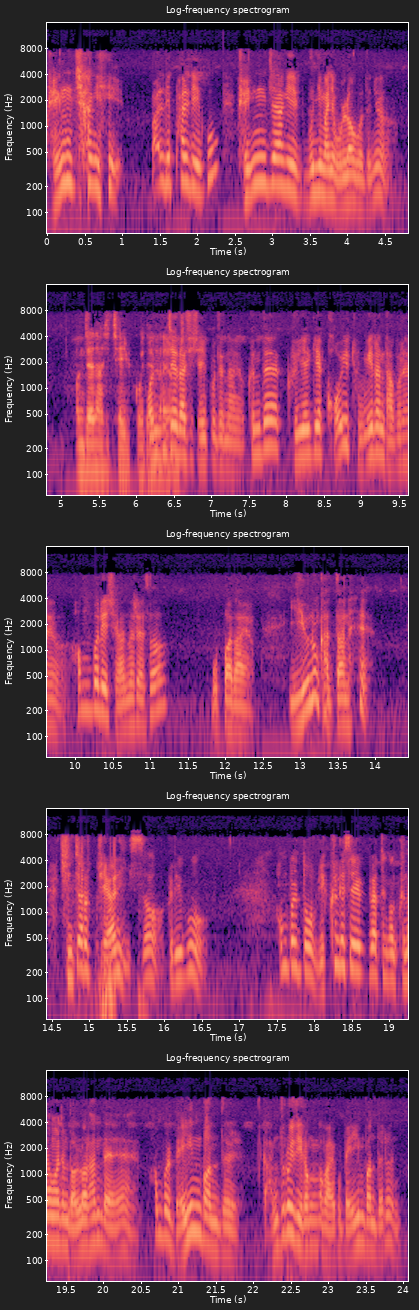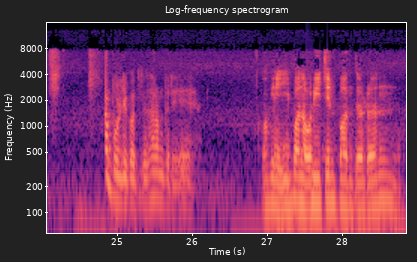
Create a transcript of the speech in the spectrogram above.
굉장히 빨리 팔리고 굉장히 문이 많이 올라오거든요. 언제 다시 재입고 되나요? 언제 다시 재입고 되나요? 근데 그 얘기에 거의 동일한 답을 해요. 험블이 제안을 해서 못 받아요. 이유는 간단해. 진짜로 제한이 있어. 그리고 Humble도 weekly 세일 같은 건 그나마 좀 널널한데 Humble 메인 번들, 그러니까 안드로이드 이런 거 말고 메인 번들은 진짜 몰리거든요, 사람들이. 거기 이번 Origin Bundle은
